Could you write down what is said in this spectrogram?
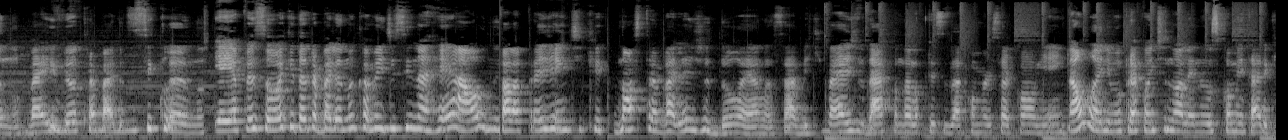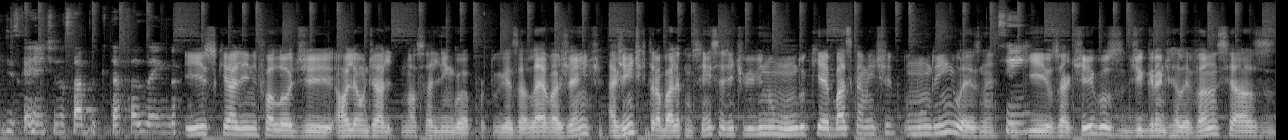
fulano, vai ver o trabalho do ciclano. E aí a pessoa que tá trabalhando com a medicina real fala pra gente que nosso trabalho ajudou ela, sabe? Que vai ajudar quando ela precisar conversar com alguém. Dá um ânimo pra continuar lendo os comentários que diz que a gente não sabe o que tá fazendo. E isso que a Aline falou de olha onde a nossa língua portuguesa leva a gente. A gente que trabalha com ciência, a gente vive num mundo que é basicamente um mundo em inglês, né? Sim. Em que os artigos de grande relevância, as,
